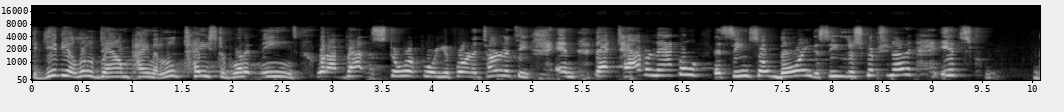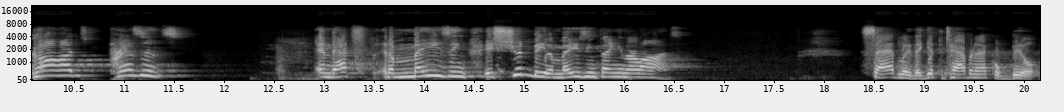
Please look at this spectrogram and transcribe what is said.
To give you a little down payment, a little taste of what it means, what I've got in store for you for an eternity. And that tabernacle that seems so boring to see the description of it, it's God's presence. And that's an amazing, it should be an amazing thing in our lives. Sadly, they get the tabernacle built.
